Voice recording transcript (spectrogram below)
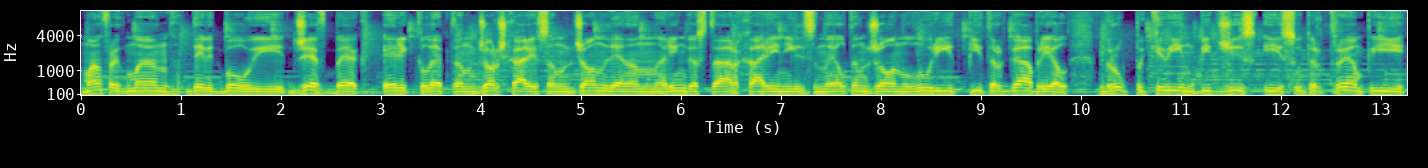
Манфред Мэн, Дэвид Боуи, Джефф Бек, Эрик Клэптон, Джордж Харрисон, Джон Леннон, Ринго Ринго Стар, Харри Нильсон, Элтон Джон, Лу Рид, Питер Габриэл, группы Queen, Bee Gees и Supertramp и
